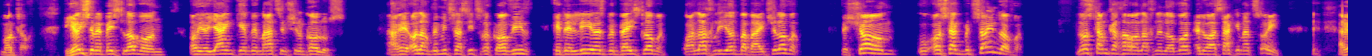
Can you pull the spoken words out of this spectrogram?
מאוד טוב. ויושב בבית לובון, או יויינקה במצב של גולוס. הרי הולך במצווה יצחק אביב כדי להיות בבית לובון. הוא הלך להיות בבית של לובון. ושום הוא עוסק בצוין לובון. לא סתם ככה הוא הלך ללובון, אלא הוא עסק עם הצוין. הרי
